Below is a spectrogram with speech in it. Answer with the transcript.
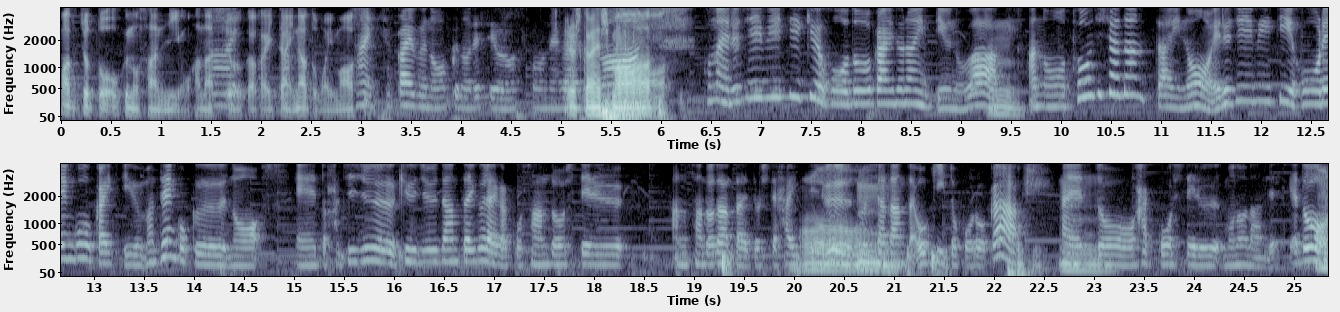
まずちょっと奥野さんにお話を伺いたいなと思います。はい、社会部の奥野です。よろしくお願いします。よろしくお願いします。この LGBTQ 報道ガイドラインっていうのは、うんあの当事者団体の LGBT 法連合会っていう、まあ、全国の、えー、と80、90団体ぐらいがこう賛同しているあの賛同団体として入っているうん当事者団体大きいところが、えー、うんと発行しているものなんですけど、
